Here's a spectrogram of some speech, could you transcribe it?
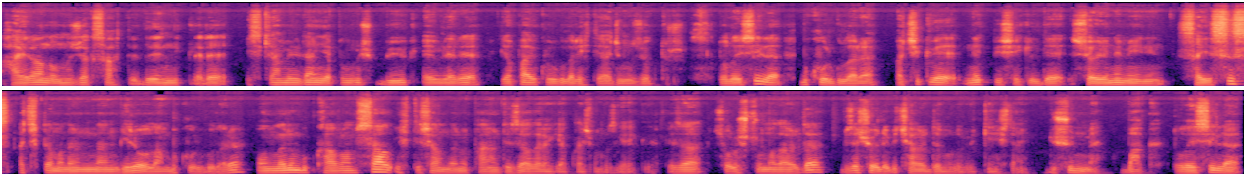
hayran olunacak sahte derinliklere, iskambilden yapılmış büyük evlere, yapay kurgulara ihtiyacımız yoktur. Dolayısıyla bu kurgulara açık ve net bir şekilde söylenemeyenin sayısız açıklamalarından biri olan bu kurgulara onların bu kavramsal ihtişamlarını paranteze alarak yaklaşmamız gerekli. Keza soruşturmalarda bize şöyle bir çağrıda bulur Wittgenstein. Düşünme, bak. Dolayısıyla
